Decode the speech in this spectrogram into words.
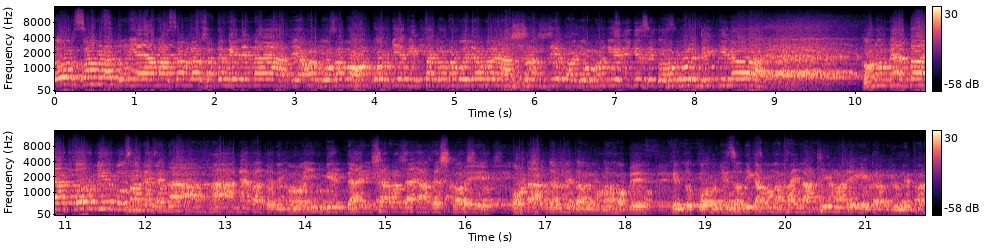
তোর চামড়া দুনিয়ায়, আমার চামড়ার সাথে মেলে না। তুই আমার বোঝা বহন করবি মিথ্যা কথা বলে আমার আশ্বাস দিয়ে পাগল বানিয়ে রেখেছে কথা বলে ঠিক কিনা? কোন নেতা কর্মীর বোঝা নেবে না। হ্যাঁ নেতা যদি কোন ইঙ্গিত দেয়, ইশারা দেয়, আদেশ করে, ওটার জন্য তার গুণা হবে। কিন্তু কর্মী যদি কারও মাথায় লাঠি মারে, এটার জন্য তার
